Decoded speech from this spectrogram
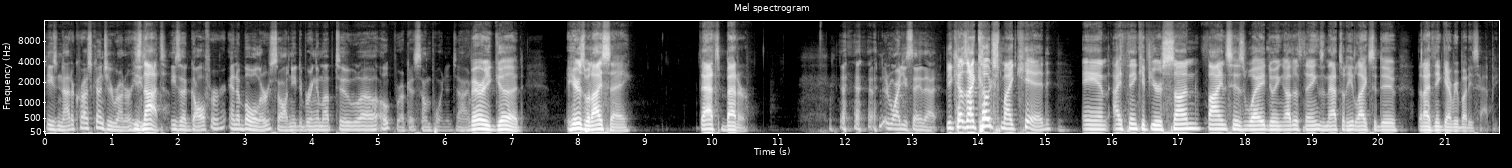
he's not a cross country runner. He's not. He's a golfer and a bowler, so I'll need to bring him up to uh, Oak Brook at some point in time. Very good. Here's what I say. That's better. and why do you say that? because I coached my kid, and I think if your son finds his way doing other things and that's what he likes to do, then I think everybody's happy.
